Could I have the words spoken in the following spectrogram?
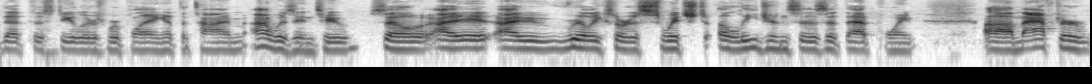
that the Steelers were playing at the time I was into. So I I really sort of switched allegiances at that point. Um, after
